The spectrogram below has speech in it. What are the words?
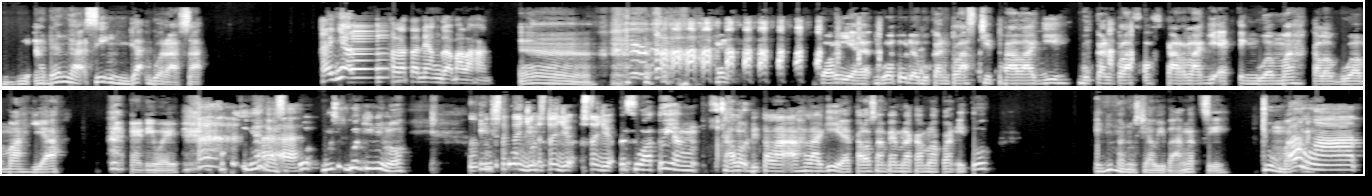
ini? Ada nggak sih? Enggak, gue rasa. kayaknya kelihatan yang enggak malahan. Eh. Sorry ya, gue tuh udah bukan kelas Citra lagi, bukan kelas Oscar lagi acting gue mah. Kalau gue mah ya. Anyway, iya nggak sih? Gua- Maksud gue gini loh, Ini tuh- Setuju, setuju, setuju. sesuatu yang kalau ditelaah lagi ya, kalau sampai mereka melakukan itu, ini manusiawi banget sih. Cuma, Banget.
